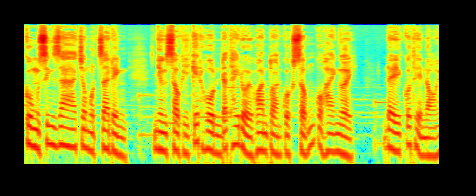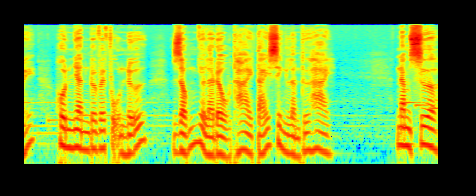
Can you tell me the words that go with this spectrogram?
Cùng sinh ra trong một gia đình, nhưng sau khi kết hôn đã thay đổi hoàn toàn cuộc sống của hai người. Đây có thể nói, hôn nhân đối với phụ nữ giống như là đầu thai tái sinh lần thứ hai. Năm xưa,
